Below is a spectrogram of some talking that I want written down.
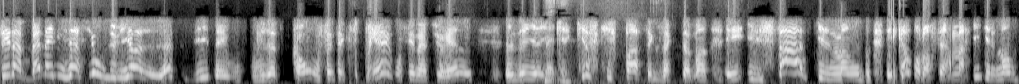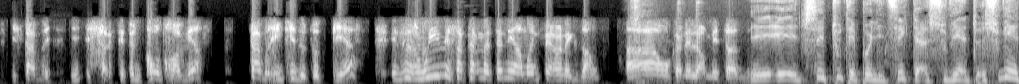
c'est la banalisation du viol. Là, tu dis, ben, vous êtes con, vous faites exprès ou c'est naturel? Qu'est-ce qui se passe exactement? Et ils savent qu'ils mentent. Et quand on leur fait remarquer qu'ils mentent, c'est une controverse fabriquée de toutes pièces, ils disent oui, mais ça permettait néanmoins de faire un exemple. Ah, on connaît leur méthode. Et, tu sais, tout est politique. Souviens-toi, souviens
